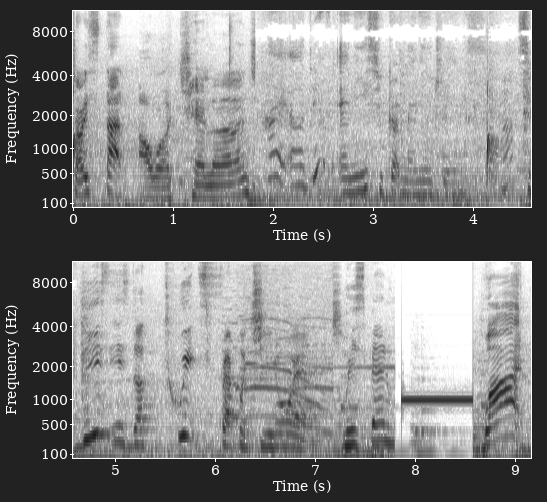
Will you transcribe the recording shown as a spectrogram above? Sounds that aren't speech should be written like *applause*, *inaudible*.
shall we start our challenge? Hi, uh, do you have any secret menu drinks? Huh? This is the Twix Frappuccino eh. We spent What?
